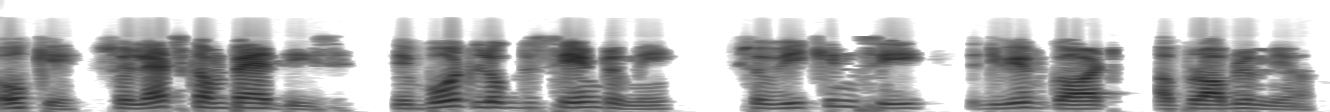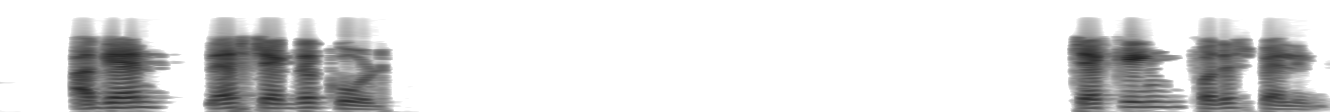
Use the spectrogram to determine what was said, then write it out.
Okay so let's compare these. They both look the same to me so we can see that we've got a problem here. Again let's check the code. Checking for the spellings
